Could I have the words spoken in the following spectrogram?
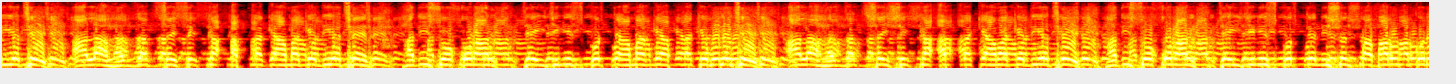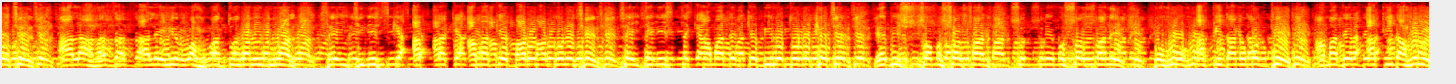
দিয়েছে। আলা হযরত সেই শিক্ষা আপনাকে আমাকে দিয়েছেন। হাদিস ও কোরআন যেই জিনিস করতে আমাকে আপনাকে বলেছে আলা হযরত সেই শিক্ষা আপনাকে আমাকে দিয়েছে। হাদিস ও কোরআন যেই জিনিস করতে নিষেধ বারণ করেছেন আলা হযরত আলাইহির রাহমাতু সেই জিনিসকে আপনাকে আমাকে বারণ করেছেন, সেই জিনিস থেকে আমাদেরকে বিরত রেখেছেন। এ বিশ্ব মুসলমান, সুন্নি মুসলমানের বহু আকীদার মধ্যে আমাদের আকীদা হলো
